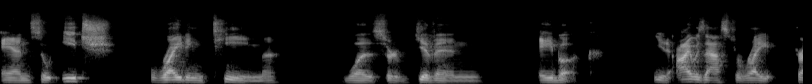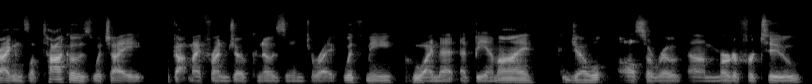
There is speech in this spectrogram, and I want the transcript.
And so each writing team was sort of given a book. You know, I was asked to write Dragons Love Tacos, which I got my friend Joe Kinosian to write with me, who I met at BMI. Joe also wrote um, Murder for Two.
